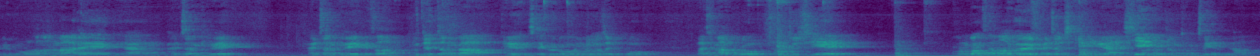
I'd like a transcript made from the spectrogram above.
그리고 한옥마을에 대한 발전 계획, 발전 계획에선 문제점과 대응책으로 이루어져 있고 마지막으로 전주시의 관광 산업을 발전시키기 위한 시행 예정 정책입니다.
